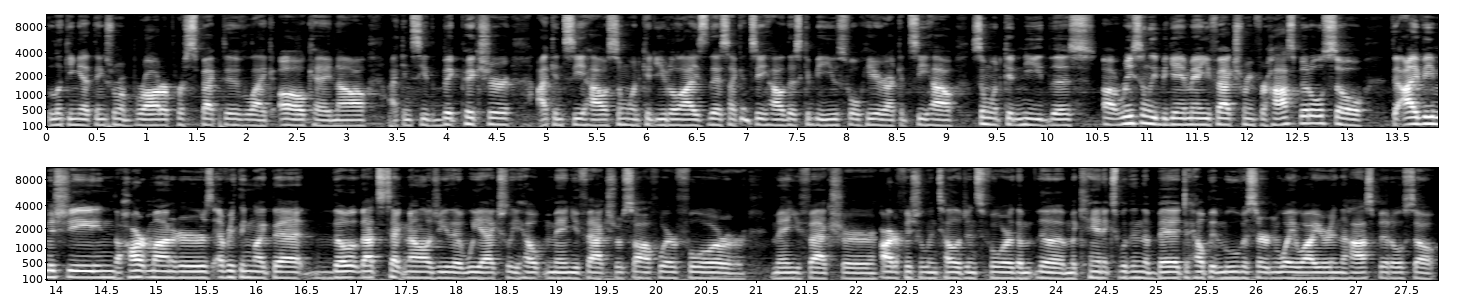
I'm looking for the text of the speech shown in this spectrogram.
looking at things from a broader perspective. Like, oh, okay, now I can see the big picture. I can see how someone could utilize this. I can see how this could be useful here. I can see how someone could need this. Uh, recently began manufacturing for hospitals, so the IV machine, the heart monitors, everything like that, though that's technology that we actually help manufacture software for or manufacture artificial intelligence for the, the mechanics within the bed to help it move a certain way while you're in the hospital. So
